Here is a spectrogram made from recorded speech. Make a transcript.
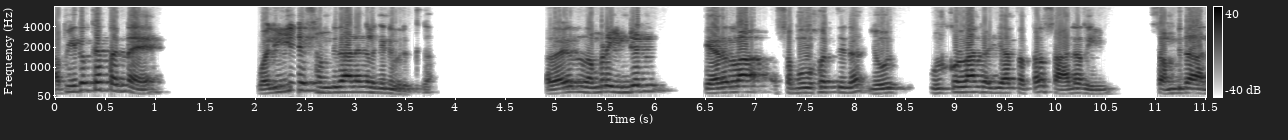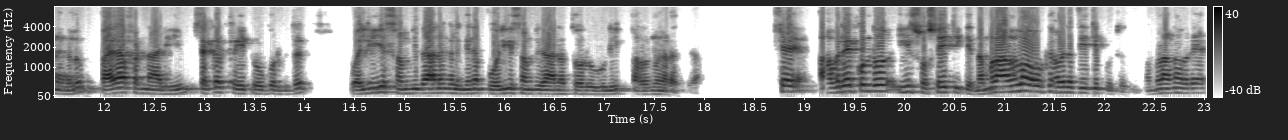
അപ്പൊ ഇതൊക്കെ തന്നെ വലിയ സംവിധാനങ്ങൾ ഇങ്ങനെ ഒരുക്കുക. അതായത് നമ്മുടെ ഇന്ത്യൻ കേരള സമൂഹത്തിന് യോ- ഉൾക്കൊള്ളാൻ കഴിയാത്തത്ര സാലറിയും സംവിധാനങ്ങളും പാരാഫണ്ണാലിയും സെക്രട്ടേറിയറ്റും കൊടുത്തിട്ട് വലിയ സംവിധാനങ്ങൾ ഇങ്ങനെ പോലീസ് സംവിധാനത്തോടു കൂടി പറന്നു കിടക്കുക പക്ഷെ അവരെ കൊണ്ട് ഈ സൊസൈറ്റിക്ക് നമ്മളാണല്ലോ അവർക്ക് അവരെ തീറ്റിപ്പുറ്റുന്നത്. നമ്മളാണ് അവരെ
